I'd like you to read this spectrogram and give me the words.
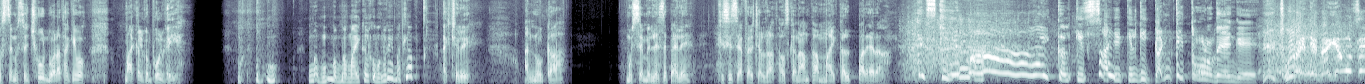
उसने मुझसे झूठ बोला था कि वो माइकल को भूल गई है। माइकल को भूल गई मतलब? एक्चुअली अनु का मुझसे मिलने से पहले किसी से अफेयर चल रहा था उसका नाम था माइकल परेरा इसकी माइकल की साइकिल की घंटी तोड़ देंगे। छोड़ेंगे नहीं हम उसे।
